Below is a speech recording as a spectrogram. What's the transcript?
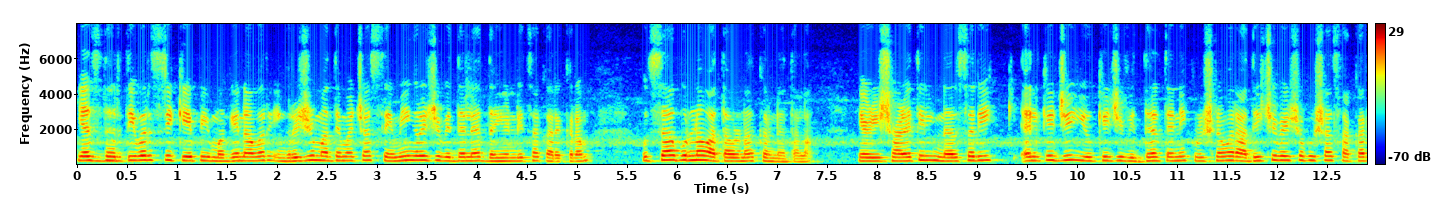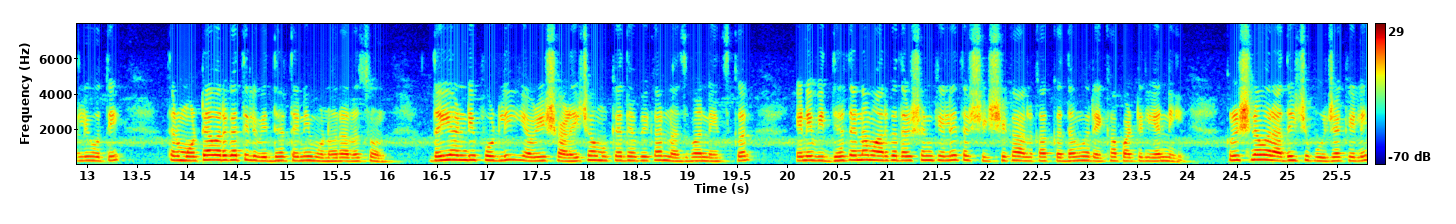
याच धर्तीवर श्री के पी मगेनावर इंग्रजी माध्यमाच्या सेमी इंग्रजी विद्यालयात दहीहंडीचा कार्यक्रम उत्साहपूर्ण वातावरणात करण्यात आला. यावेळी शाळेतील nursery L K G U K G विद्यार्थ्यांनी कृष्ण व राधेची वेशभूषा साकारली होती. तर मोठ्या वर्गातील विद्यार्थ्यांनी मनोरा रचून दहीहंडी फोडली. यावेळी शाळेच्या मुख्याध्यापिका नजमा नेचकर यांनी विद्यार्थ्यांना मार्गदर्शन केले. तर शिक्षिका अलका कदम व रेखा पाटील यांनी कृष्ण व राधेची पूजा केली.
